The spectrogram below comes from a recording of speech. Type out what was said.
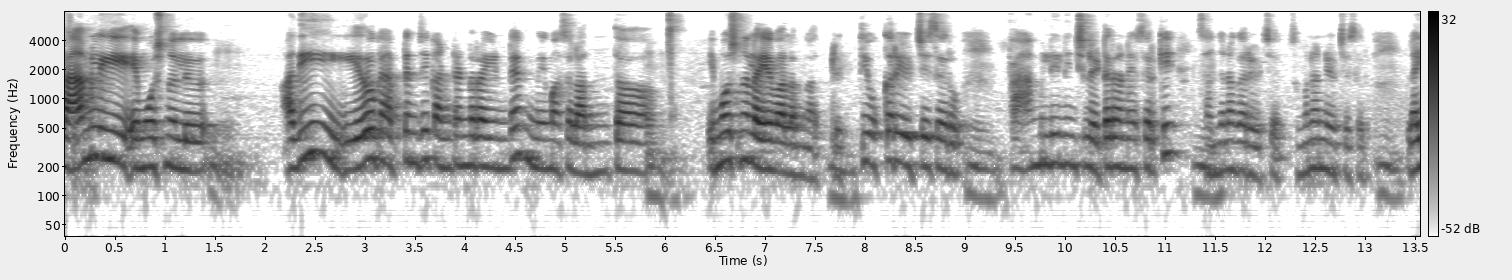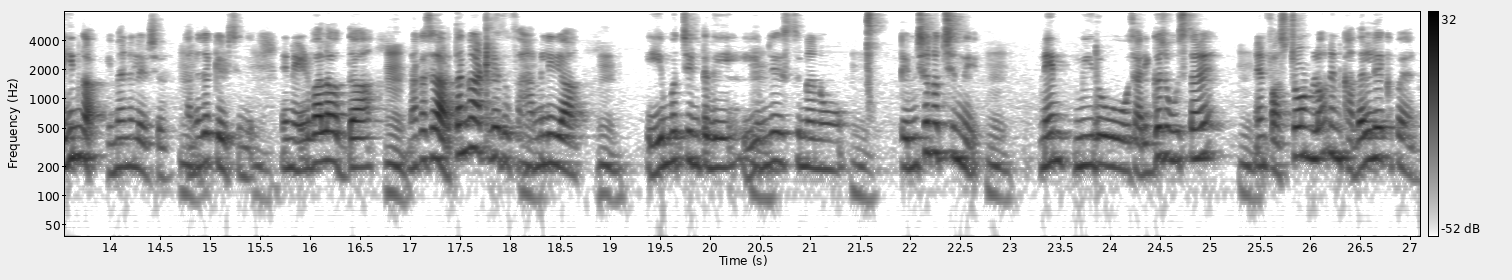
ఫ్యామిలీ ఎమోషనల్ అది ఏదో క్యాప్టెన్సీ కంటెండర్ అయి ఉంటే మేము అసలు అంత ఎమోషనల్ అయ్యే వాళ్ళం కాదు. ప్రతి ఒక్కరు ఏడ్చేశారు ఫ్యామిలీ నుంచి లెటర్ అనేసరికి సంజన గారు ఏడ్చారు సుమన్ ఏడ్చేశారు లైన్గా ఇమాన్యుల్ ఏడ్చారు తనుజకి ఏడ్చింది నేను ఏడవాలా వద్దా? నాకు అసలు అర్థం కావట్లేదు ఫ్యామిలీగా ఏం వచ్చింటది? ఏం చేస్తున్నాను? టెన్షన్ వచ్చింది. నేను మీరు సరిగ్గా చూస్తే నేను ఫస్ట్ రౌండ్లో నేను కదలలేకపోయాను.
